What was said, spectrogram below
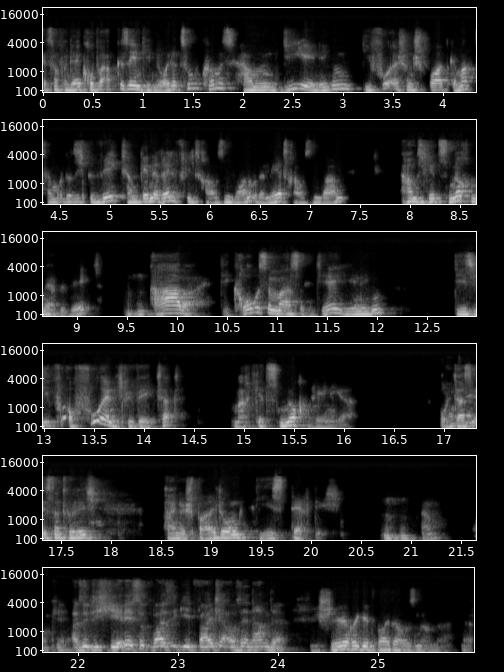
jetzt mal von der Gruppe abgesehen, die neu dazugekommen ist, haben diejenigen, die vorher schon Sport gemacht haben oder sich bewegt haben, generell viel draußen waren oder mehr draußen waren, haben sich jetzt noch mehr bewegt. Mhm. Aber die große Masse derjenigen, die sich auch vorher nicht bewegt hat, macht jetzt noch weniger. Und okay. das ist natürlich eine Spaltung, die ist deftig. Mhm. Ja. Okay, also die Schere so quasi geht weiter auseinander. Die Schere geht weiter auseinander. Ja.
